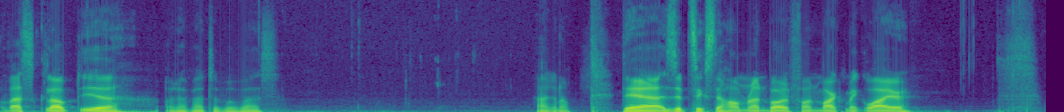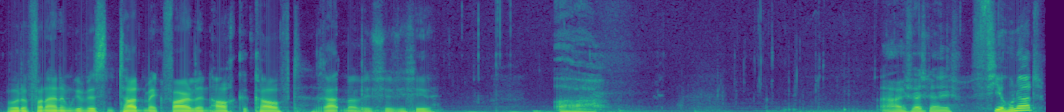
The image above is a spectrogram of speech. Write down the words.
was glaubt ihr, oder warte, wo war's? Ah, genau. Der 70. Home Run Ball von Mark McGuire wurde von einem gewissen Todd McFarlane auch gekauft. Rat mal, wie viel, wie viel. Oh. Ah, ich weiß gar nicht. 400?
